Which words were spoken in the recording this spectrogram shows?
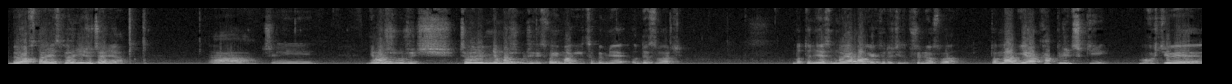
była w stanie spełnić życzenia. A, czyli nie możesz użyć, czemu nie możesz użyć tej swojej magii, co by mnie odesłać? Bo to nie jest moja magia, która ci tu przyniosła. To magia kapliczki, bo właściwie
